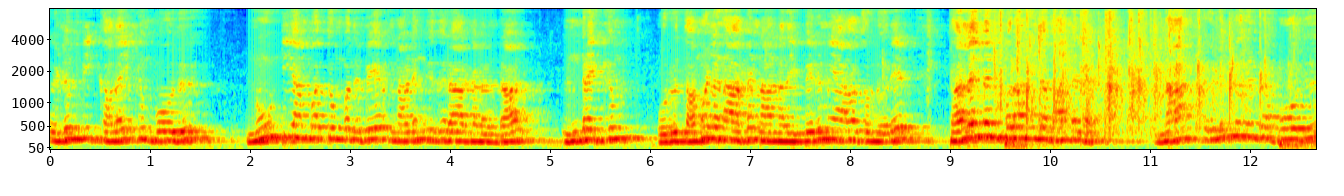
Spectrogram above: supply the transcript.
எழும்பி கதைக்கும் போது நூற்றி ஐம்பத்தொன்பது பேர் நடுங்குகிறார்கள் என்றால் இன்றைக்கும் ஒரு தமிழனாக நான் அதை பெருமையாக சொல்லுகிறேன். தலைவன் பிறந்த மாநிலம் நான் எழும்புகின்ற போது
